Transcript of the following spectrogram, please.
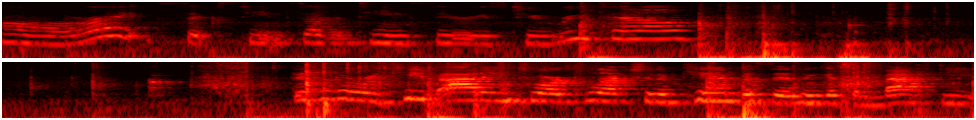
All right, 1617 Series 2 Retail. This is where we keep adding to our collection of canvases and get the Matthews.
